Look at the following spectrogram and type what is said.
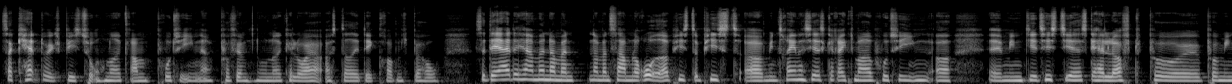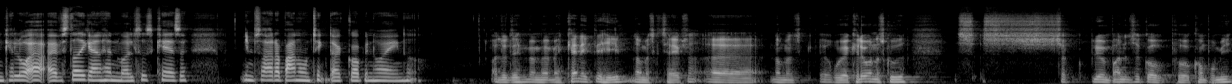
så kan du ikke spise 200 gram proteiner på 1500 kalorier og stadig dække kroppens behov. Så det er det her med, når man, når man samler råd op hist og pist, og min træner siger, at jeg skal rigtig meget protein, og øh, min diætist siger, at jeg skal have loft på, øh, på mine kalorier, og jeg vil stadig gerne have en måltidskasse, jamen så er der bare nogle ting, der går op i en højere enhed. Og det er det, man, man kan ikke det hele, når man skal tabe sig. Øh, når man ryger kalorieunderskud, så, så bliver man bare nødt til at gå på kompromis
